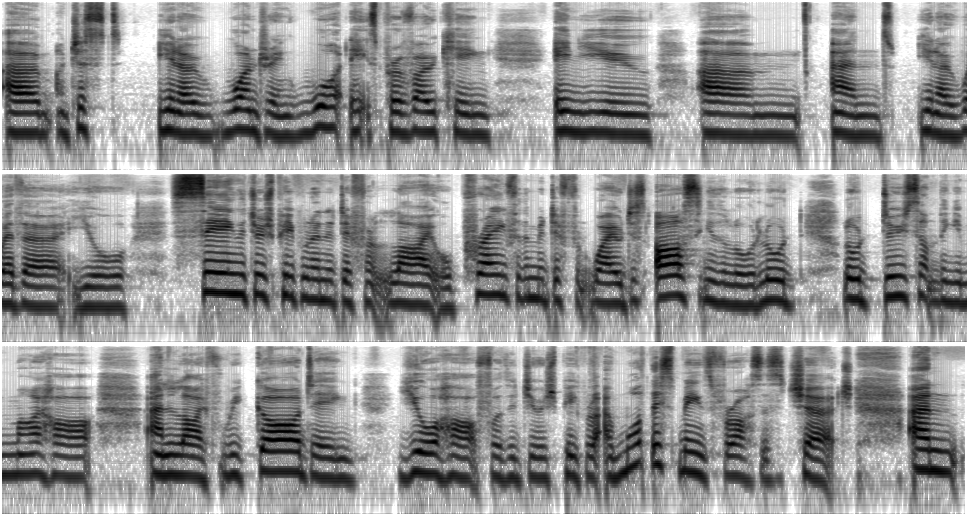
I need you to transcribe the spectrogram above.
um, I'm just, you know, wondering what it's provoking in you um, and you know whether you're seeing the Jewish people in a different light or praying for them a different way or just asking the Lord, Lord, Lord, do something in my heart and life regarding your heart for the Jewish people and what this means for us as a church. And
